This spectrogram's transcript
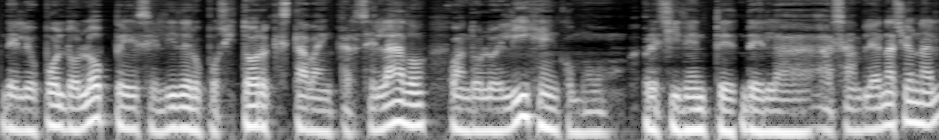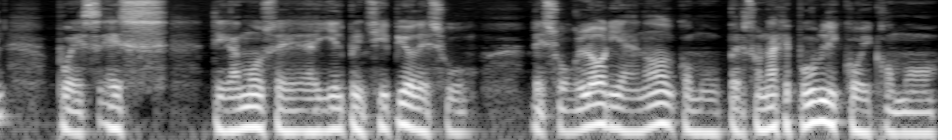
de Leopoldo López, el líder opositor que estaba encarcelado, cuando lo eligen como presidente de la Asamblea Nacional, pues es digamos eh, ahí el principio de su de su gloria, ¿no? Como personaje público y como,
